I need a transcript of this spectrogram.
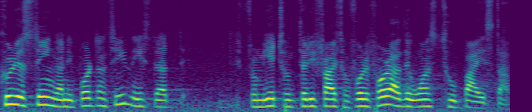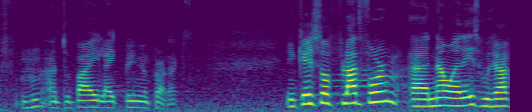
curious thing and important thing is that from the age of 35 to 44 are the ones to buy stuff mhm, and to buy like premium products. In case of platform, uh, nowadays we have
